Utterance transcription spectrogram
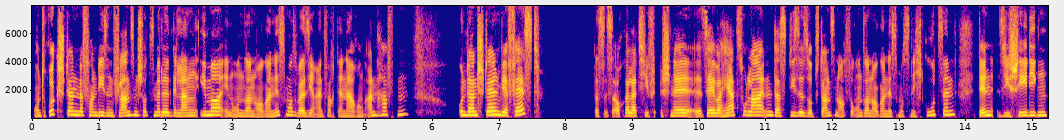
Und Rückstände von diesen Pflanzenschutzmitteln gelangen immer in unseren Organismus, weil sie einfach der Nahrung anhaften. Und dann stellen wir fest, das ist auch relativ schnell äh, selber herzuleiten, dass diese Substanzen auch für unseren Organismus nicht gut sind, denn sie schädigen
